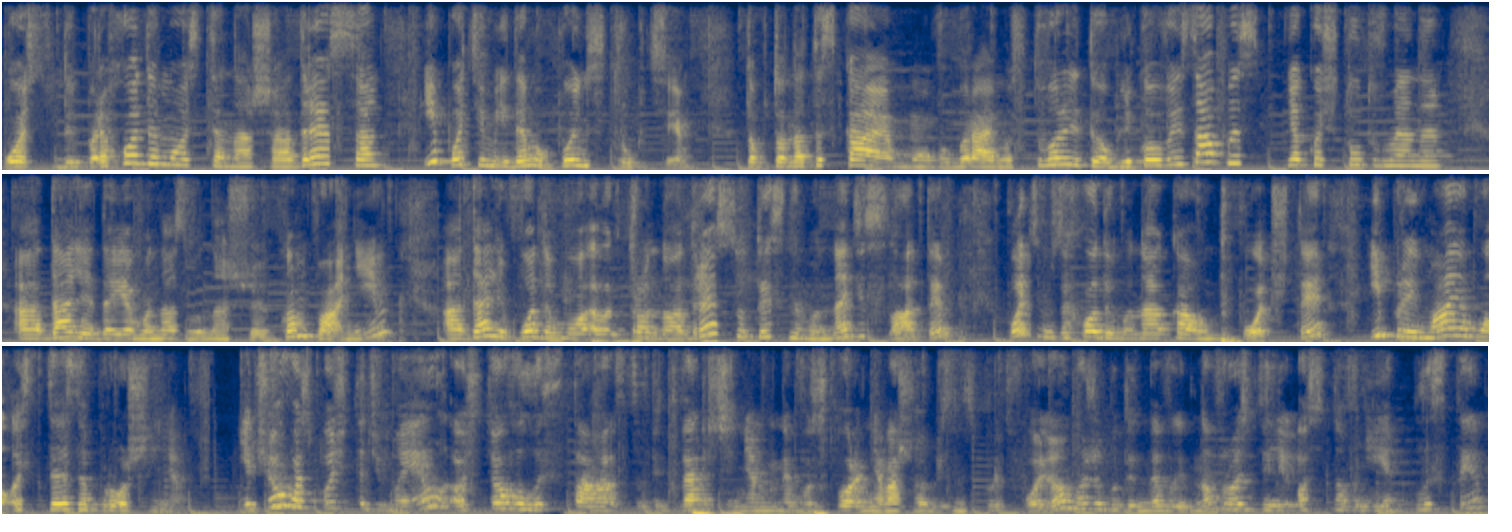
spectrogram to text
Ось сюди переходимо, ось це наша адреса, і потім йдемо по інструкції. Тобто натискаємо, вибираємо створити обліковий запис, якось тут в мене. А далі даємо назву нашої компанії. А далі вводимо електронну адресу, тиснемо надіслати. Потім заходимо на аккаунт почти і приймаємо ось це запрошення. Якщо у вас почта Gmail, ось цього листа з підтвердженням створення вашого бізнес-портфоліо може бути не видно в розділі Основні листи,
